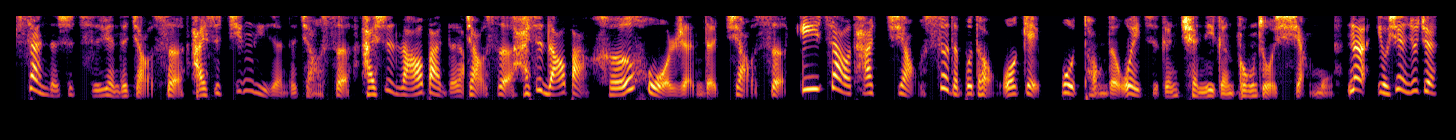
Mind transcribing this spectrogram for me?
站的是职员的角色，还是经理人的角色，还是老板的角色，还是老板合伙人的角色？依照他角色的不同，我给不同的位置跟权利跟工作项目。那有些人就觉得，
